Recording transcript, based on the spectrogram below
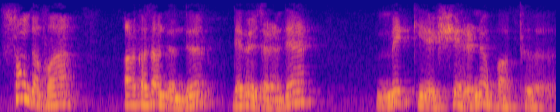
Son defa arkasından döndü. Deve üzerinde Mekke şehrine baktı.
